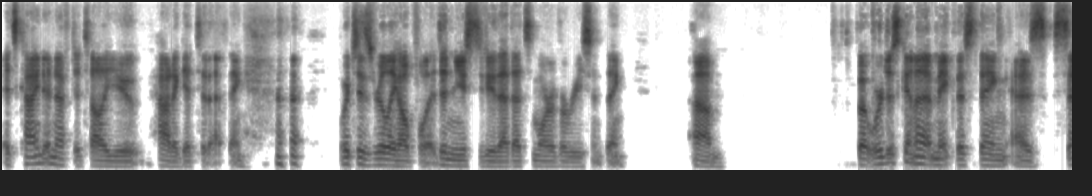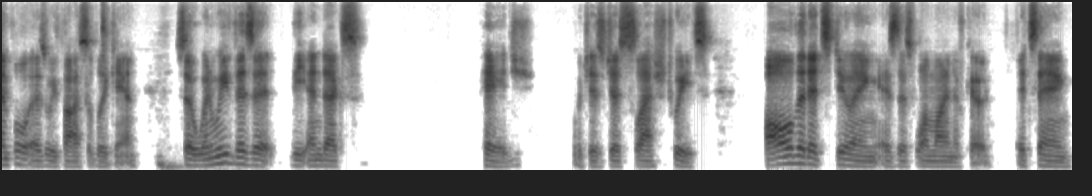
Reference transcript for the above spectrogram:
it's kind enough to tell you how to get to that thing, which is really helpful. It didn't used to do that. That's more of a recent thing. Um, but we're just gonna make this thing as simple as we possibly can. So when we visit the index page, which is just slash tweets, all that it's doing is this one line of code. It's saying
